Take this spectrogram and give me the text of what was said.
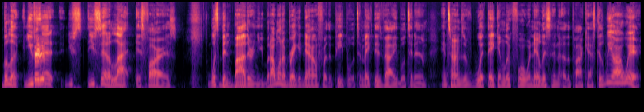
But look, you said you you said a lot as far as what's been bothering you, but I want to break it down for the people to make this valuable to them in terms of what they can look for when they're listening to other podcasts. Because we are aware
